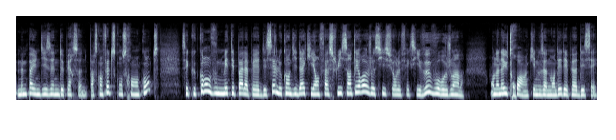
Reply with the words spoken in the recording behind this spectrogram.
même pas une dizaine de personnes. Parce qu'en fait, ce qu'on se rend compte, c'est que quand vous ne mettez pas la période d'essai, le candidat qui est en face, lui, s'interroge aussi sur le fait que s'il veut vous rejoindre, on en a eu trois hein, qui nous a demandé des périodes d'essai.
